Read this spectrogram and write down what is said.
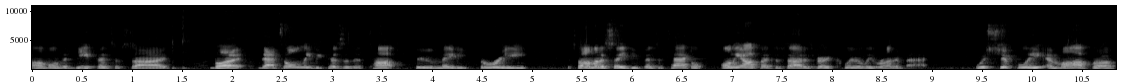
um, on the defensive side, but that's only because of the top two, maybe three. So I'm going to say defensive tackle. On the offensive side, is very clearly running back with Shipley and Mafah.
